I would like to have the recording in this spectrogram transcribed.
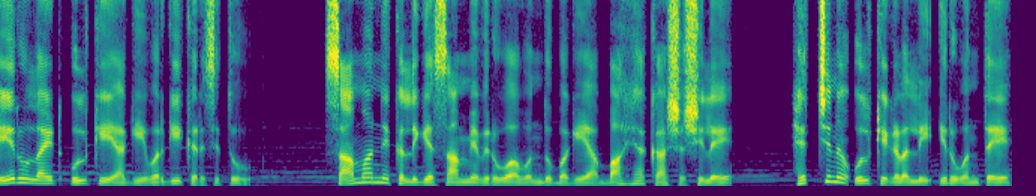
ಏರೋಲೈಟ್ ಉಲ್ಕೆಯಾಗಿ ವರ್ಗೀಕರಿಸಿತು. ಸಾಮಾನ್ಯ ಕಲ್ಲಿಗೆ ಸಾಮ್ಯವಿರುವ ಒಂದು ಬಗೆಯ ಬಾಹ್ಯಾಕಾಶ ಶಿಲೆ, ಹೆಚ್ಚಿನ ಉಲ್ಕೆಗಳಲ್ಲಿ ಇರುವಂತೆ,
